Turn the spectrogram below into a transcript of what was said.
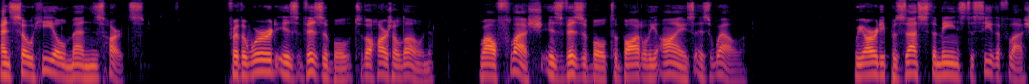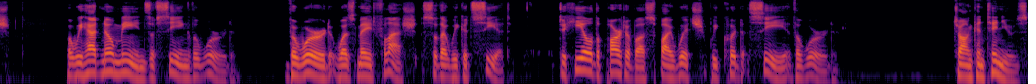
and so heal men's hearts. For the Word is visible to the heart alone, while flesh is visible to bodily eyes as well. We already possess the means to see the flesh, but we had no means of seeing the Word. The Word was made flesh so that we could see it, to heal the part of us by which we could see the Word. John continues,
